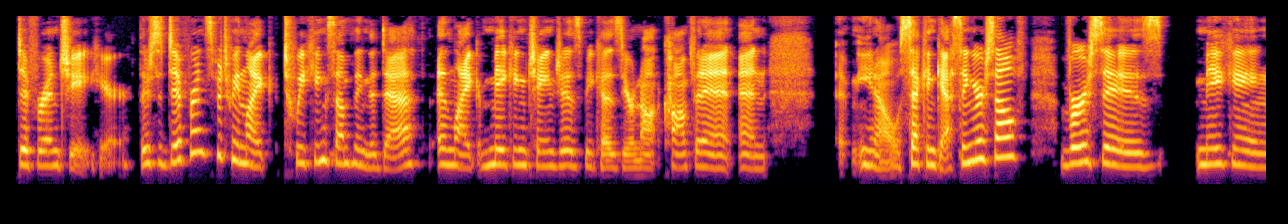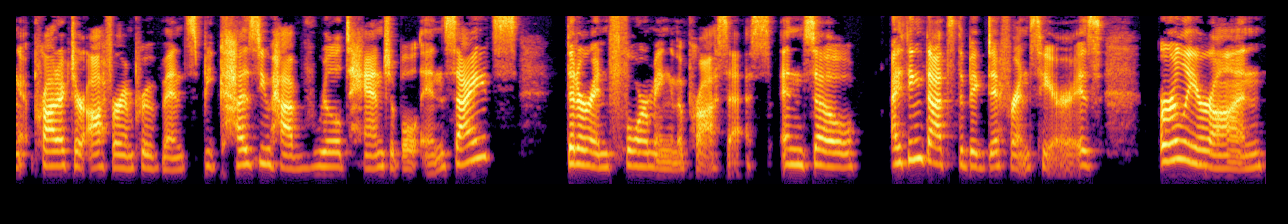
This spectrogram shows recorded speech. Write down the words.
differentiate here. There's a difference between like tweaking something to death and like making changes because you're not confident and you know, second guessing yourself versus making product or offer improvements because you have real tangible insights that are informing the process. And so I think that's the big difference here is earlier on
